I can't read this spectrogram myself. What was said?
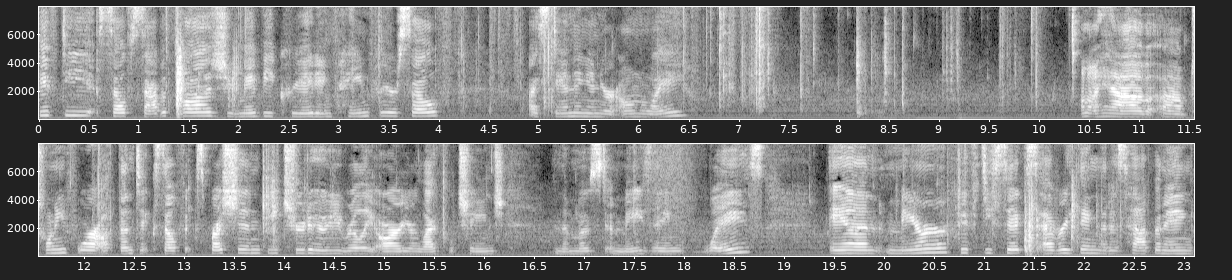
50 self-sabotage. You may be creating pain for yourself by standing in your own way. And I have um, 24 authentic self-expression. Be true to who you really are. Your life will change in the most amazing ways. And mirror 56, everything that is happening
